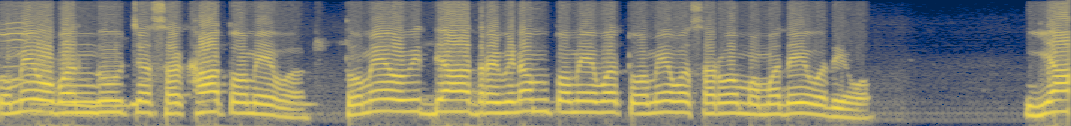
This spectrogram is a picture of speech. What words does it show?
त्वमेव बंधू च सखा त्वमेव त्वमेव विद्या द्रविणम त्वमेव त्वमेव सर्व मम देव देव. या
